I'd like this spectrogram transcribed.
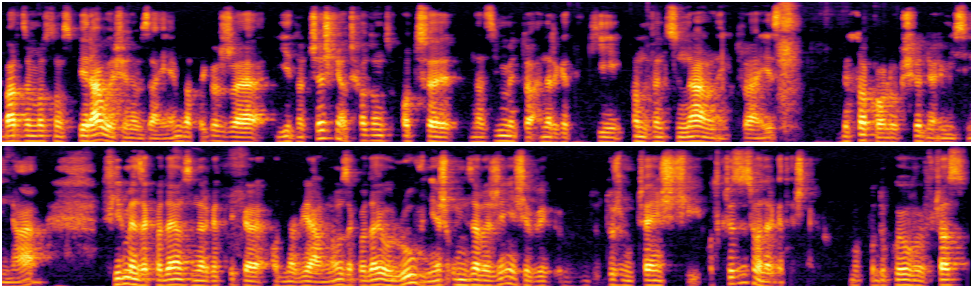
bardzo mocno wspierały się nawzajem, dlatego że jednocześnie odchodząc od, nazwijmy to, energetyki konwencjonalnej, która jest wysoko lub średnio emisyjna, firmy zakładając energetykę odnawialną zakładają również uniezależnienie się w dużym części od kryzysu energetycznego, bo produkują wówczas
